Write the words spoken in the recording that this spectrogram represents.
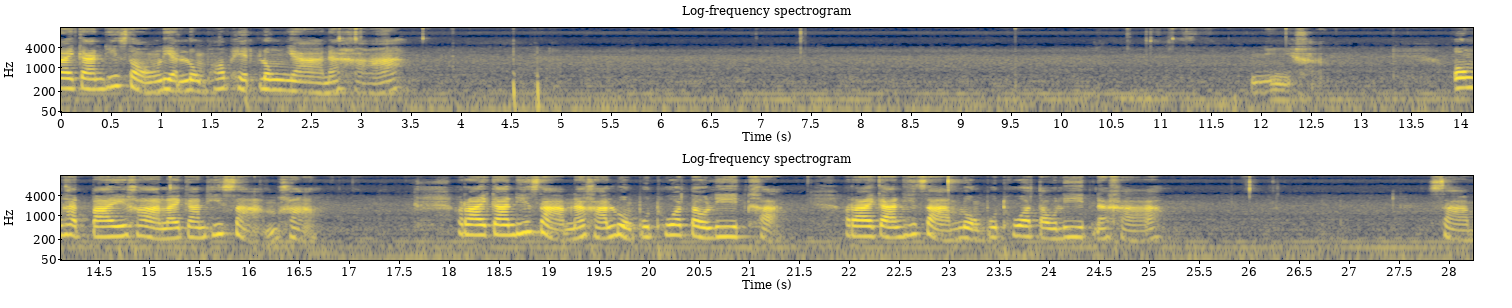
รายการที่ 2 เหรียญหลวงพ่อเพชรลงยานะคะ นี่ค่ะ องค์ถัดไปค่ะ รายการที่สามค่ะ รายการที่สามนะคะ หลวงปู่ทวดเตารีดค่ะ รายการที่สามหลวงปู่ทวดเตารีดนะคะสาม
